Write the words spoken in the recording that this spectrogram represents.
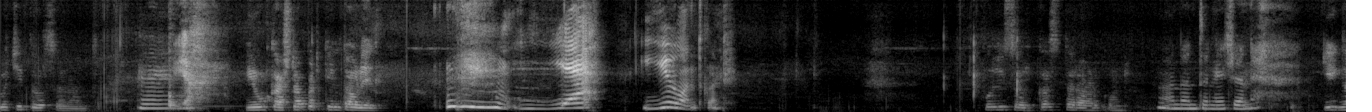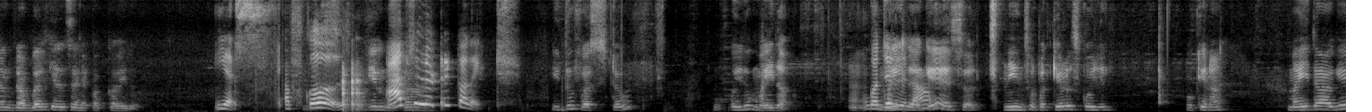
ರುಚಿ ತೋರ್ಸೋಣ ಅಂತ. ಇವು ಕಷ್ಟಪಟ್ಟು ತಿಂತಾವಳಿ ಯಾ ಇವು ಅಂದ್ಕೊಂಡೆ. ಫುಲ್ ಸರ್ಕಸ್ ಥರ ಆಡ್ಕೊಂಡು. ಅದಂತ ನಿಜಾನೆ ಈಗ ನಂಗೆ ಡಬಲ್ ಕೆಲಸನೇ ಪಕ್ಕ ಇದು. Yes of course absolutely correct ಇದು ಫಸ್ಟ್ ಇದು ಮೈದಾ. ಮೈದಾಗೆ ನೀನು ಸ್ವಲ್ಪ ಕೇಳಿಸ್ಕೊ ಇಲ್ಲಿ ಓಕೆನಾ ಮೈದಾಗೆ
